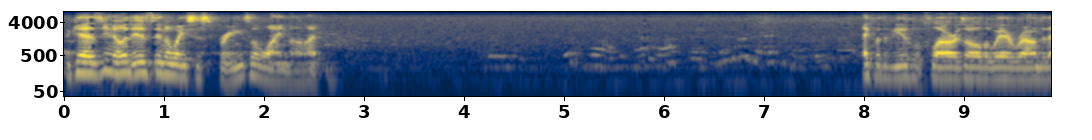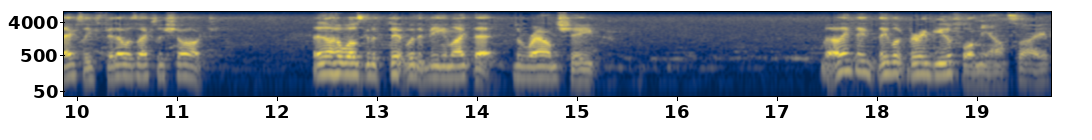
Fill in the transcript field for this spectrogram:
because you know it is in Oasis Springs, so why not? I put the beautiful flowers all the way around. It actually fit. I was actually shocked. I don't know how well it's going to fit with it being like that, the round shape. But I think they, they look very beautiful on the outside.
